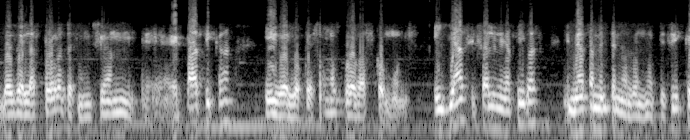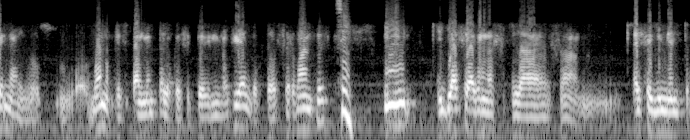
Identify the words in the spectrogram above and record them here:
desde las pruebas de función eh, hepática y de lo que son las pruebas comunes. Y ya si salen negativas, inmediatamente nos lo notifiquen a los, bueno, principalmente a lo que es epidemiología, el doctor Cervantes, y, ya se hagan las, las el seguimiento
